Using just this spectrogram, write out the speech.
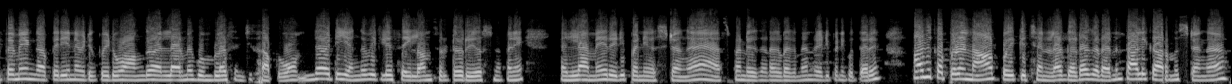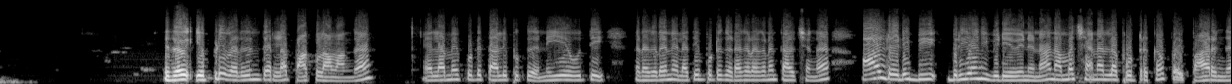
எப்பவுமே எங்க பெரியண்ண வீட்டுக்கு போயிடுவோம் அங்க எல்லாருமே கும்பலா செஞ்சு சாப்பிடுவோம். இந்த வாட்டி எங்க வீட்லயே செய்யலாம்னு சொல்லிட்டு ஒரு யோசனை பண்ணி எல்லாமே ரெடி பண்ணி வச்சுட்டாங்க. ஹஸ்பண்ட் கட கடகடன்னு ரெடி பண்ணி கொடுத்தாரு. அதுக்கப்புறம் நான் போய் கிச்சன்ல கட கடன்னு தாளிக்க ஆரம்பிச்சிட்டேங்க. ஏதோ எப்படி வருதுன்னு தெரியல. பார்க்கலாம் வாங்க. எல்லாமே போட்டு தாளிப்புக்கு நெய்யை ஊத்தி கடகடன்னு எல்லாத்தையும் போட்டு கடகடகடன்னு தாளிச்சாங்க. ஆல்ரெடி பி பிரியாணி வீடியோ வேணும்னா நம்ம சேனல்ல போட்டிருக்கேன் போய் பாருங்க.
